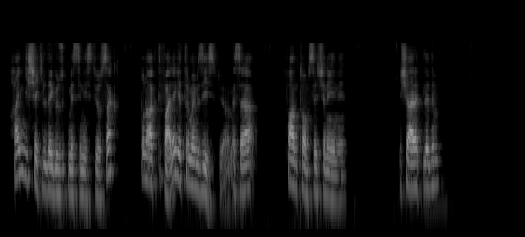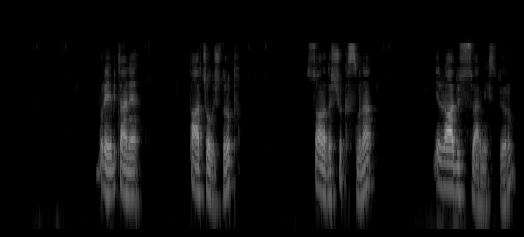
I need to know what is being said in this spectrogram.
hangi şekilde gözükmesini istiyorsak bunu aktif hale getirmemizi istiyor. Mesela Phantom seçeneğini işaretledim. buraya bir tane parça oluşturup sonra da şu kısmına bir radius vermek istiyorum.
